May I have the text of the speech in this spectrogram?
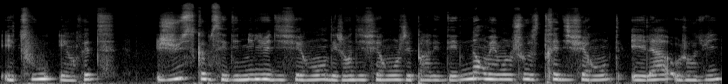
et tout et en fait juste comme c'est des milieux différents, des gens différents, j'ai parlé d'énormément de choses très différentes et là aujourd'hui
